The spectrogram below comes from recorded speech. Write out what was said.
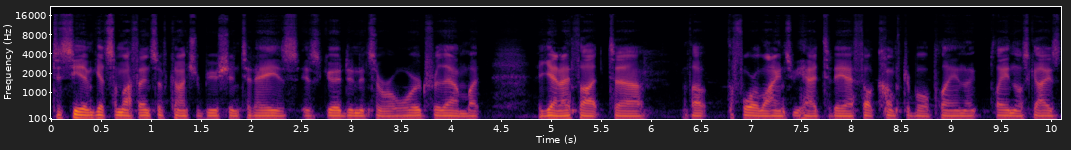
to see them get some offensive contribution today is is good, and it's a reward for them. But again, I thought uh, I thought the four lines we had today, I felt comfortable playing the, playing those guys,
